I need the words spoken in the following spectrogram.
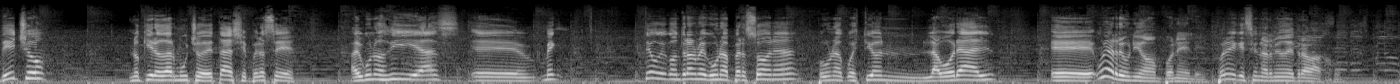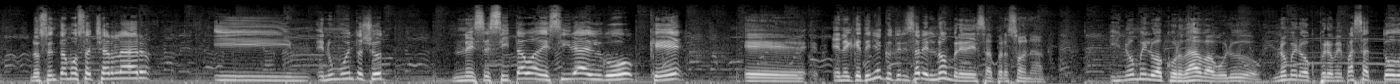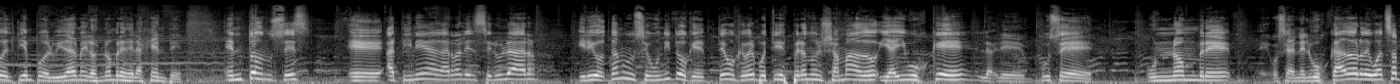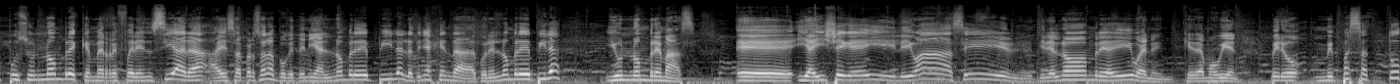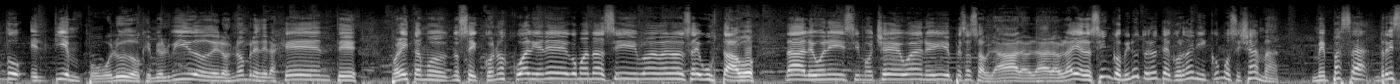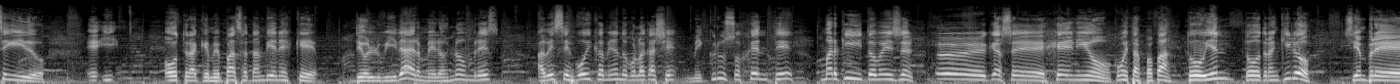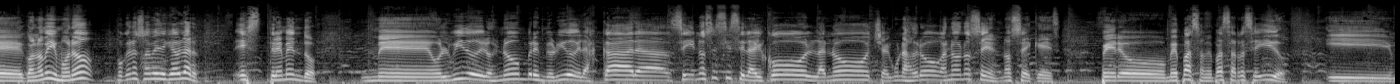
De hecho, no quiero dar mucho detalle, pero hace algunos días eh, tengo que encontrarme con una persona por una cuestión laboral eh, una reunión, ponele. Ponele que sea una reunión de trabajo. Nos sentamos a charlar y en un momento yo necesitaba decir algo que eh, en el que tenía que utilizar el nombre de esa persona. Y no me lo acordaba, boludo. No me lo, pero me pasa todo el tiempo de olvidarme los nombres de la gente. Entonces, eh, atiné a agarrar el celular y le digo, dame un segundito que tengo que ver, porque estoy esperando un llamado. Y ahí busqué, puse un nombre, eh, o sea, en el buscador de WhatsApp puse un nombre que me referenciara a esa persona porque tenía el nombre de pila, lo tenía agendada con el nombre de pila y un nombre más. Eh, y ahí llegué y le digo, ah, sí, tiré el nombre ahí, bueno, y quedamos bien. Pero me pasa todo el tiempo, boludo, que me olvido de los nombres de la gente. Por ahí estamos, no sé, conozco a alguien, eh, ¿cómo andás? Sí, bueno, no sé, Gustavo. Dale, buenísimo, che, bueno, y empezás a hablar, hablar, hablar. Y a los cinco minutos no te acordás ni cómo se llama. Me pasa re seguido. Eh, y otra que me pasa también es que de olvidarme los nombres, a veces voy caminando por la calle, me cruzo gente, Marquito, me dicen, eh, ¿qué hace, genio? ¿Cómo estás, papá? ¿Todo bien? ¿Todo tranquilo? Siempre con lo mismo, ¿no? Porque no sabes de qué hablar. Es tremendo. Me olvido de los nombres, me olvido de las caras. Sí, no sé si es el alcohol, la noche, algunas drogas, no, no sé, no sé qué es. Pero me pasa, me pasa re seguido. Y,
